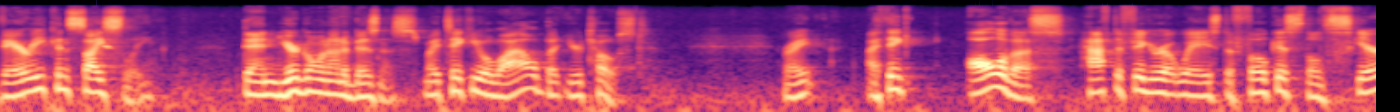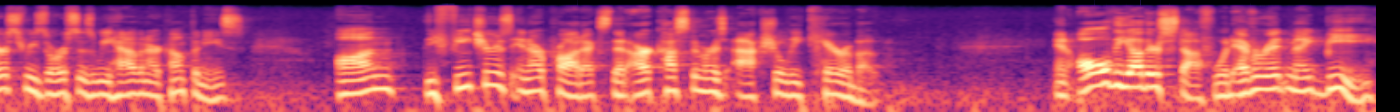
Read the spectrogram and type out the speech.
very concisely, then you're going out of business. Might take you a while, but you're toast, right? I think all of us have to figure out ways to focus the scarce resources we have in our companies on the features in our products that our customers actually care about. And all the other stuff, whatever it might be,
